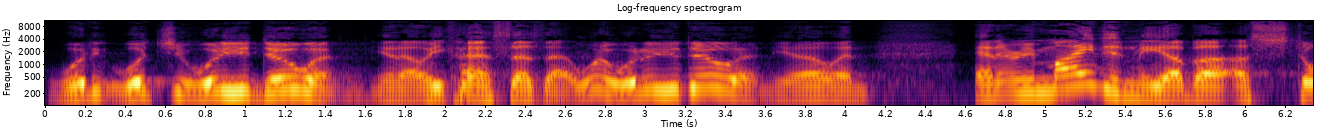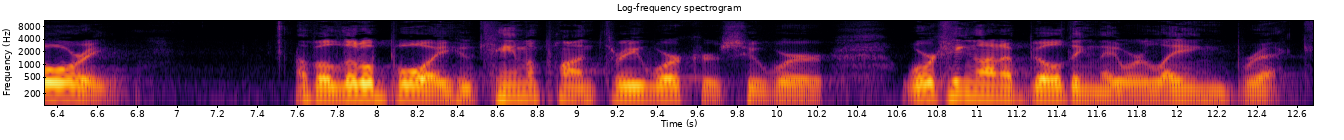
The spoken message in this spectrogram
what, what, you, what are you doing? You know, he kind of says that. What, what are you doing? You know, and, and it reminded me of a, a story of a little boy who came upon three workers who were working on a building. They were laying brick.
